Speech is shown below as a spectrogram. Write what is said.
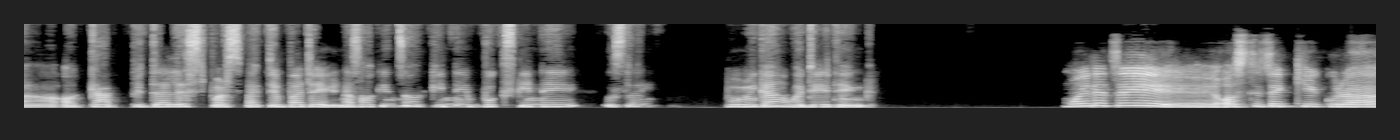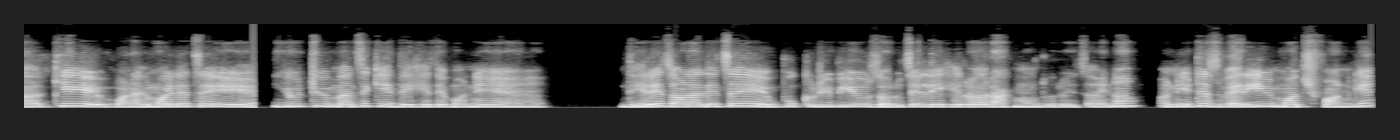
capitalist पर्सपेक्टिभबाट हेर्न सकिन्छ किन्ने बुक्स किन्ने उसलाई? भूमिका वाट डु यु थिङ्क मैले चाहिँ अस्ति चाहिँ के कुरा के भन्नाले मैले चाहिँ युट्युबमा चाहिँ के देखेको थिएँ भने धेरैजनाले चाहिँ बुक रिभ्युजहरू चाहिँ लेखेर राख्नु हुँदो रहेछ होइन अनि it is very much fun के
